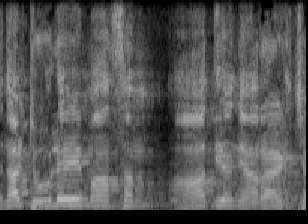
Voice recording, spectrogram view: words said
എന്നാൽ ജൂലൈ മാസം ആദ്യ ഞായറാഴ്ച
